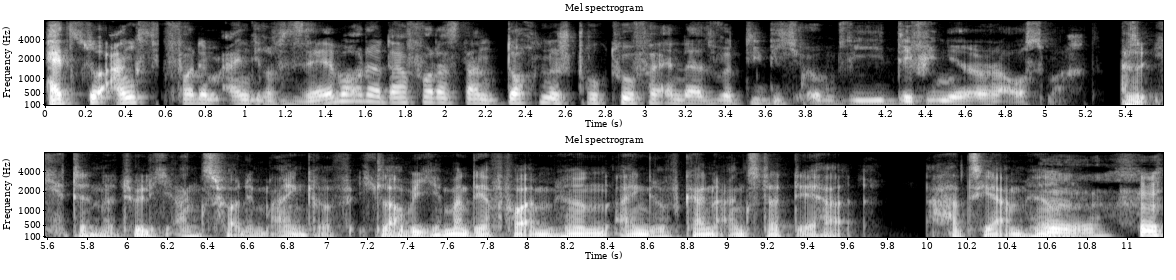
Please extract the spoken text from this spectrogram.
Hättest du Angst vor dem Eingriff selber oder davor, dass dann doch eine Struktur verändert wird, die dich irgendwie definiert oder ausmacht? Also ich hätte natürlich Angst vor dem Eingriff. Ich glaube, jemand, der vor einem Hirneingriff keine Angst hat, der hat sie ja am Hirn.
